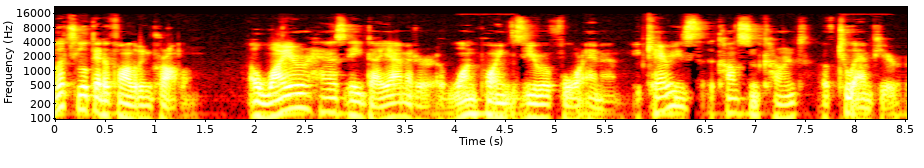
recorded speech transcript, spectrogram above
Let's look at a following problem. A wire has a diameter of 1.04 mm. It carries a constant current of 2 ampere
